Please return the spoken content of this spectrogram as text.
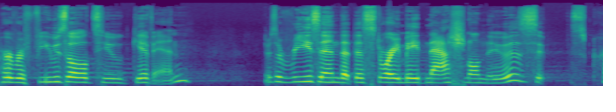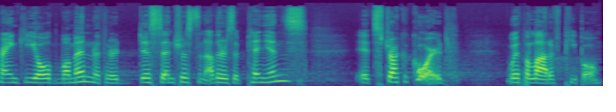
her refusal to give in. There's a reason that this story made national news. This cranky old woman with her disinterest in others' opinions, it struck a chord with a lot of people.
